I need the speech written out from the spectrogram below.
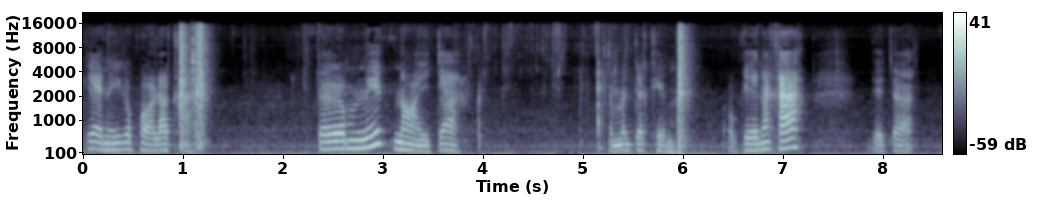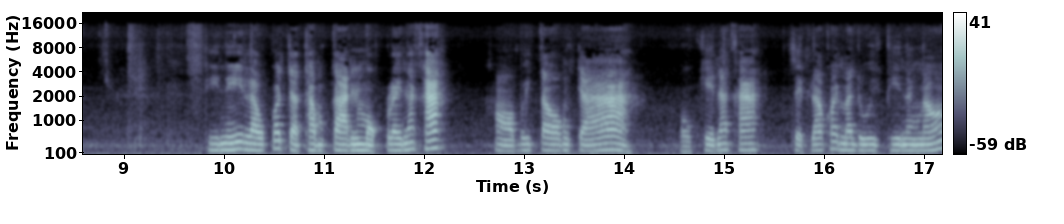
แค่นี้ก็พอแล้วค่ะ เติมนิดหน่อยจ้ะ แต่มันจะเค็ม โอเคนะคะ เดี๋ยวจะ ทีนี้เราก็จะทำการหมกเลยนะคะห่อใบตองจ้า โอเคนะคะ เสร็จแล้วค่อยมาดูอีกทีนึงเนาะ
